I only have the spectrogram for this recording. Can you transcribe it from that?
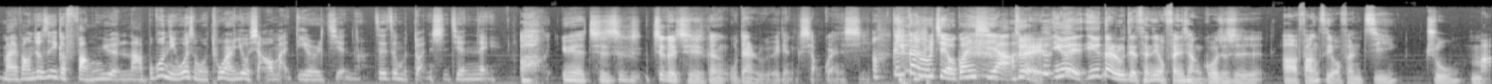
买房就是一个房源啦。不过你为什么突然又想要买第二间呢？在这么短时间内哦？因为其实这个这个其实跟吴淡如有一点小关系哦，跟淡如姐有关系啊？对，因为因为淡如姐曾经有分享过，就是呃，房子有分鸡、猪、马。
